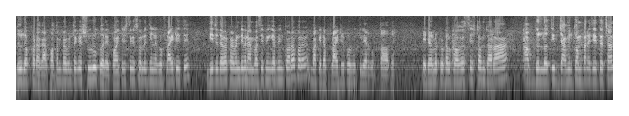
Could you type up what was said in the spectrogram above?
দুই লক্ষ টাকা। আর প্রথম পেমেন্ট থেকে শুরু করে পঁয়ত্রিশ থেকে চল্লিশ দিন লাগবে ফ্লাইট হইতে। দ্বিতীয় দেওয়ার পেমেন্ট দেবেন অ্যাম্বাসি ফিঙ্গারপ্রিন্ট করার পরে বাকিটা ফ্লাইটের পূর্বে ক্লিয়ার করতে হবে। এটা হলো টোটাল প্রসেস সিস্টেম যারা আব্দুল লতিফ জামিল কোম্পানি যেতে চান,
